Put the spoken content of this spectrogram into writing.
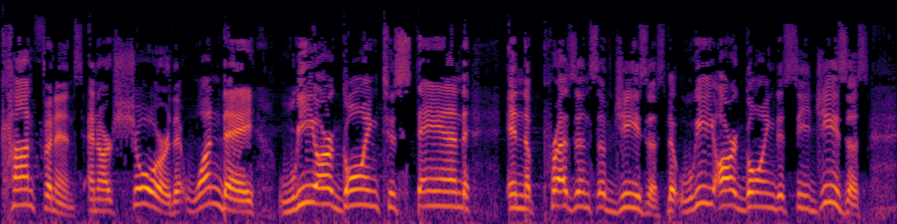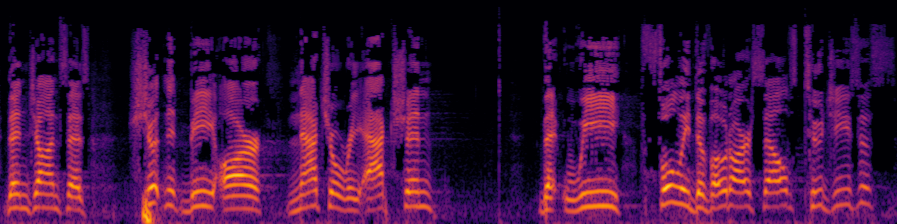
confidence and are sure that one day we are going to stand in the presence of Jesus, that we are going to see Jesus, then John says, shouldn't it be our natural reaction that we fully devote ourselves to Jesus?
